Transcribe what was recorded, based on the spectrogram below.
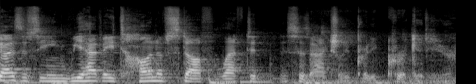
Guys have seen, we have a ton of stuff left to, this is actually pretty crooked here.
